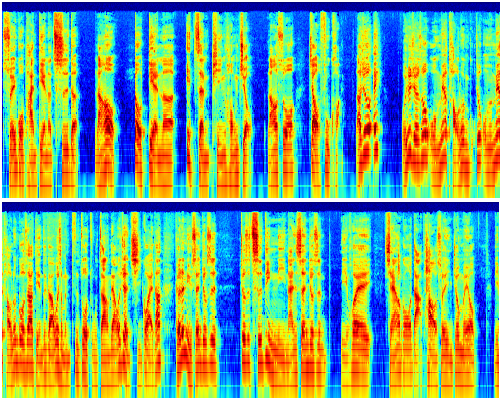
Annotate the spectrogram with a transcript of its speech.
水果盘，点了吃的，然后又点了一整瓶红酒，然后说叫我付款。然后就说，哎，我就觉得说，我没有讨论过，就我们没有讨论过说要点这个啊，为什么你自作主张这样？我觉得很奇怪。然后可能女生就是就是吃定你，男生就是你会想要跟我打炮，所以你就没有你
